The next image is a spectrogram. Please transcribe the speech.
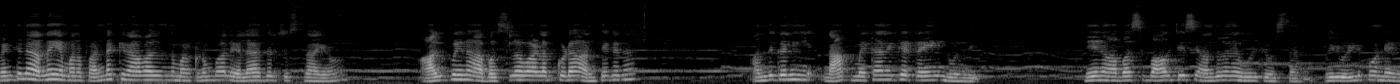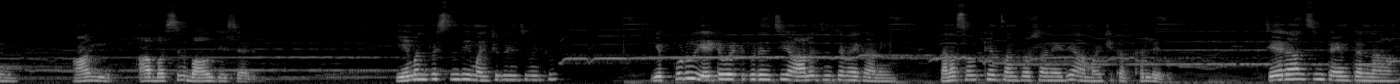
వెంటనే అన్నయ్య మన పండక్కి రావాలన్న మన కుటుంబాలు ఎలా ఎదురు చూస్తున్నాయో ఆగిపోయిన ఆ బస్సులో వాళ్ళకు కూడా అంతే కదా? అందుకని నాకు మెకానిక్గా ట్రైనింగ్ ఉంది. నేను ఆ బస్సు బాగు చేసి అందులోనే ఊరికి వస్తాను. మీరు వెళ్ళిపోండి అని ఆగి ఆ బస్సును బాగు చేశాడు. ఏమనిపిస్తుంది ఈ మనిషి గురించి మీకు? ఎప్పుడూ ఎటువంటి గురించి ఆలోచించడమే కానీ తన సౌఖ్యం సంతోషం అనేది ఆ మనిషికి అక్కర్లేదు. చేరాల్సిన టైం కన్నా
